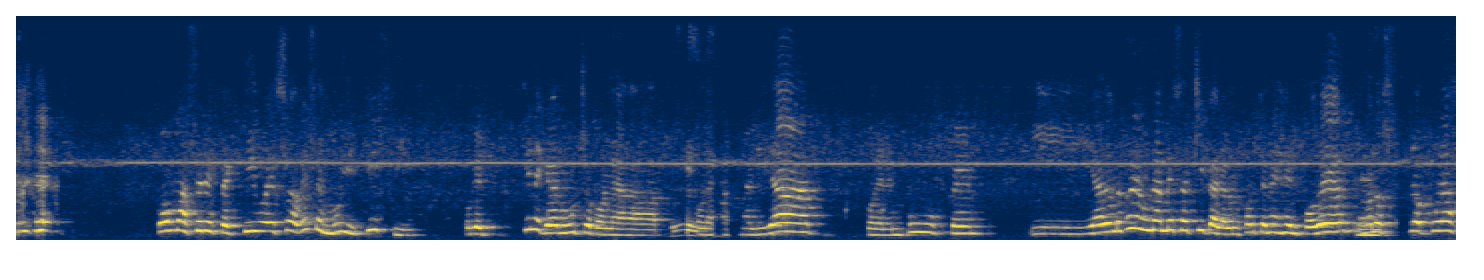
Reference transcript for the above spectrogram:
es cómo hacer efectivo eso a veces es muy difícil, porque tiene que ver mucho con la, con la personalidad, con el empuje, y a lo mejor en una mesa chica que a lo mejor tenés el poder, no, lo, puedas,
